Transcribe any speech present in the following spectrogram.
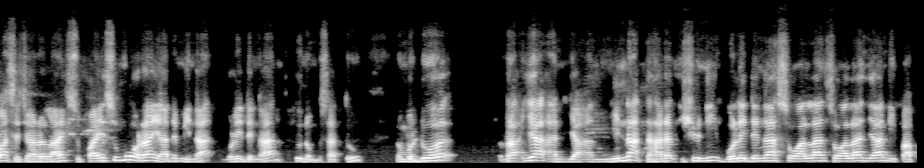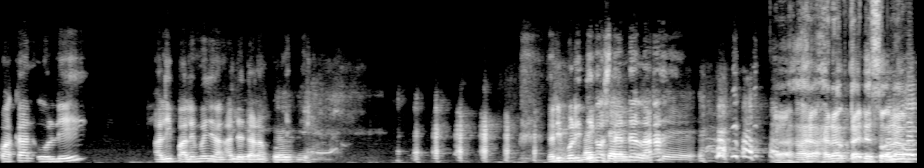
Buat secara live supaya semua orang yang ada minat boleh dengar. Itu nombor satu. Nombor dua rakyat yang minat terhadap isu ni boleh dengar soalan-soalan yang dipaparkan oleh ahli parlimen yang ada dalam komiti jadi boleh tengok standard lah. uh, harap tak ada soalan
